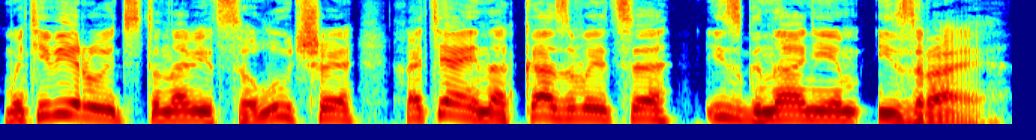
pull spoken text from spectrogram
мотивирует становиться лучше, хотя и наказывается изгнанием из рая.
